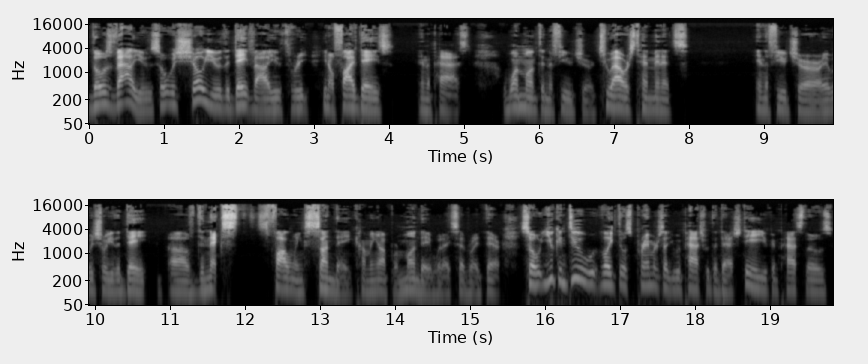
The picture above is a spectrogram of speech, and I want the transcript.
those values. So it would show you the date value three, you know, five days in the past, one month in the future, two hours, 10 minutes in the future. It would show you the date of the next following Sunday coming up or Monday, what I said right there. So you can do like those parameters that you would pass with the dash D. You can pass those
